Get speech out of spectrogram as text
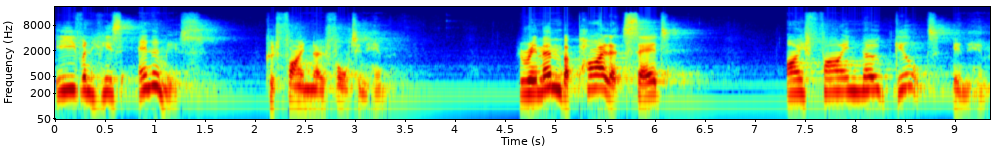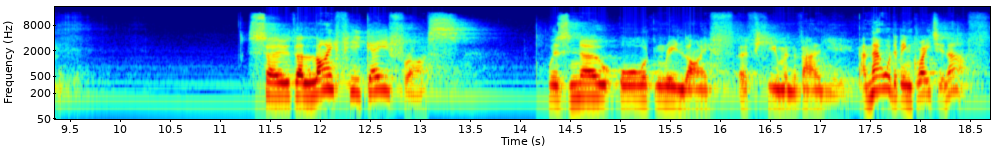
Even his enemies could find no fault in him. Remember, Pilate said, I find no guilt in him. So the life he gave for us was no ordinary life of human value. And that would have been great enough.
